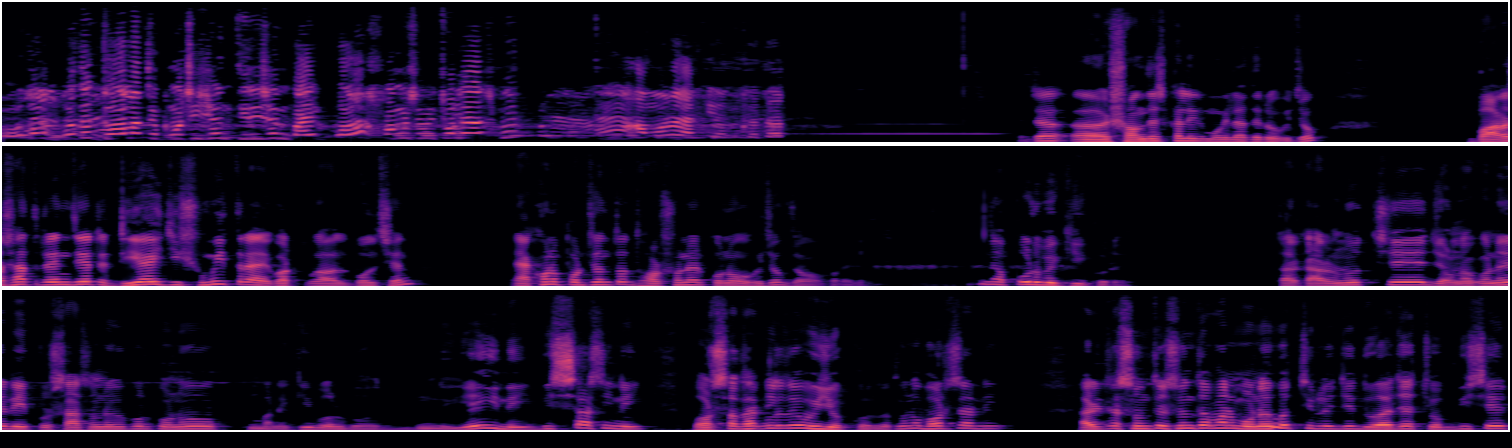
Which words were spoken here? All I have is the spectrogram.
ওদের ওদের দল আছে পঁচিশ জন তিরিশ জন বাইক বড় সঙ্গে সঙ্গে চলে আসবে। হ্যাঁ আমারও একই অভিজ্ঞতা। এটা আহ, সন্দেশখালীর মহিলাদের অভিযোগ। বারাসাত রেঞ্জের ডিআইজি সুমিত রায় গতকাল বলছেন এখনও পর্যন্ত ধর্ষণের কোনো অভিযোগ জমা পড়েনি। না, পড়বে কি করে? তার কারণ হচ্ছে জনগণের এই প্রশাসনের উপর কোনো মানে কি বলব, ইয়েই নেই, বিশ্বাসই নেই। ভরসা থাকলে তো অভিযোগ করবে, কোনো ভরসা নেই। আর এটা শুনতে শুনতে আমার মনে হচ্ছিল যে দু হাজার চব্বিশের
